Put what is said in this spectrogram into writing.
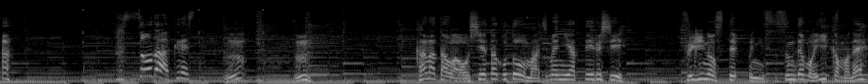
そうだクレス。うんうん。カナタは教えたことを真面目にやっているし次のステップに進んでもいいかもね。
